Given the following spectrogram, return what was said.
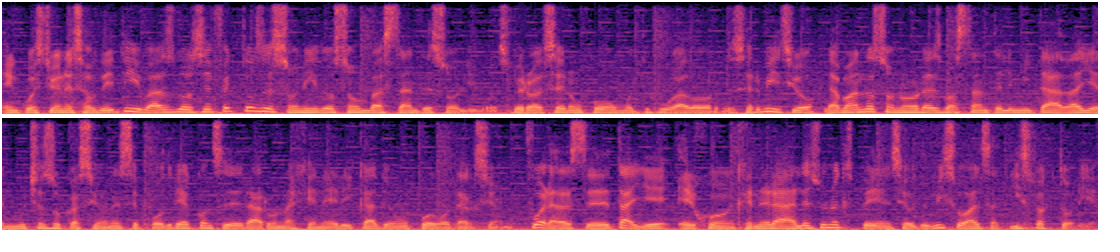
En cuestiones auditivas, los efectos de sonido son bastante sólidos, pero al ser un juego multijugador de servicio, la banda sonora es bastante limitada y en muchas ocasiones se podría considerar una genérica de un juego de acción. Fuera de este detalle, el juego en general es una experiencia audiovisual satisfactoria.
